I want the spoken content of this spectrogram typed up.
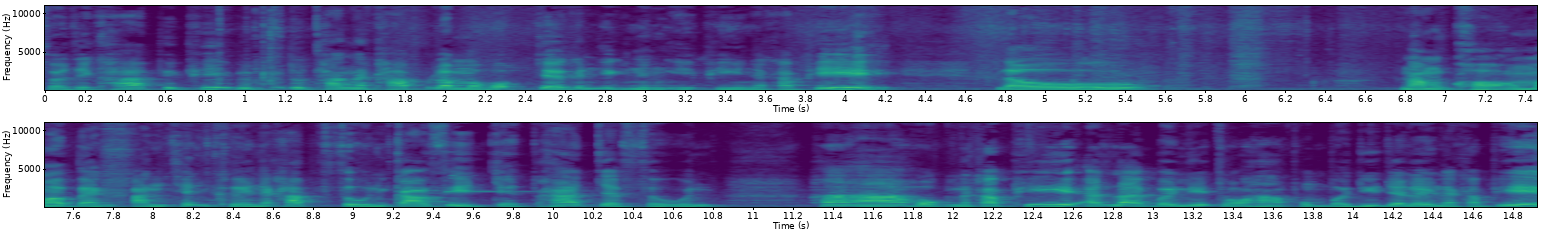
สวัสดีครับพี่พี่ๆเพื่อนๆทุกท่านนะครับ เรามาพบเจอกันอีกหนึ่ง EP นะครับพี่เรานำของมาแบ่งปันเช่นเคยนะครับ0 9 4 7 5 7 0 5 5 6นะครับพี่แอดไลน์เบอร์นี้โทรหาผมเบอร์นี้ได้เลยนะครับพี่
